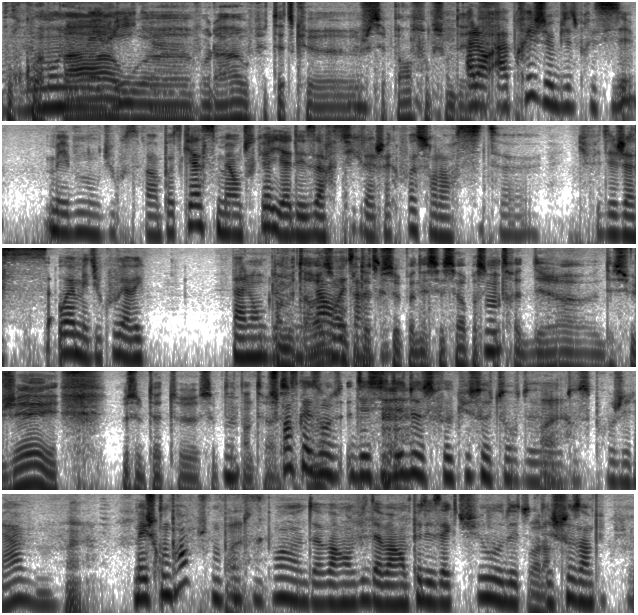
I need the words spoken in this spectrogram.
Pourquoi le monde pas numérique ou, voilà, ou peut-être que, je sais pas, en fonction des. Alors après, j'ai oublié de préciser, mais bon, du coup, c'est pas un podcast, mais en tout cas, il y a des articles à chaque fois sur leur site qui fait déjà ça. Ouais, mais du coup, avec pas l'angle Non, mais t'as raison, peut-être que c'est pas nécessaire parce qu'ils Mm. traitent déjà des sujets et c'est peut-être c'est peut-être Mm. intéressant. Je pense qu'elles ont décidé de se focus autour de, Ouais. de ce projet-là. Ouais. Mais je comprends, je comprends ton point d'avoir envie d'avoir un peu des actus ou des, Voilà. des choses un peu plus.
